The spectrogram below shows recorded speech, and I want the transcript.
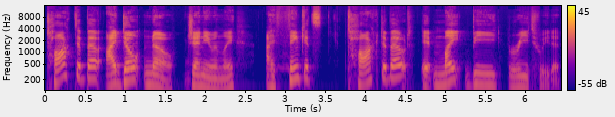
talked about. I don't know, genuinely. I think it's talked about. It might be retweeted.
